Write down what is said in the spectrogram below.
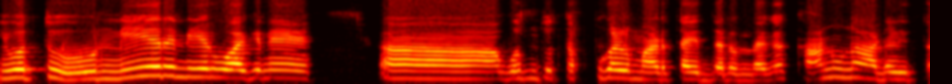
ಇವತ್ತು ನೇರ ನೇರವಾಗಿನೇ, ಆ, ಒಂದು ತಪ್ಪುಗಳು ಮಾಡ್ತಾ ಇದ್ದಾರಂದಾಗ ಕಾನೂನು ಆಡಳಿತ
